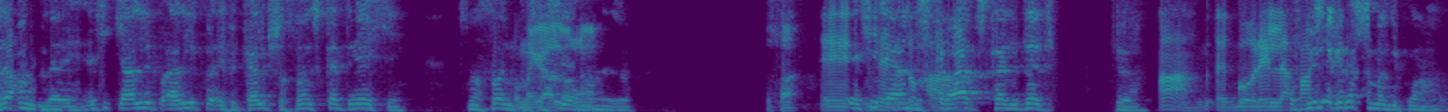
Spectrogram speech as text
jam, λέει. Έχει και άλλη, άλλη επικάλυψη οθόνης, κάτι έχει. Στην οθόνη το μεγάλο, ναι. νομίζω. Σωστά. Ε, έχει ναι, anti-scratch, κάτι τέτοιο. Α, γκορίλα φάση. Το οποίο είναι αρκετά σημαντικό.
